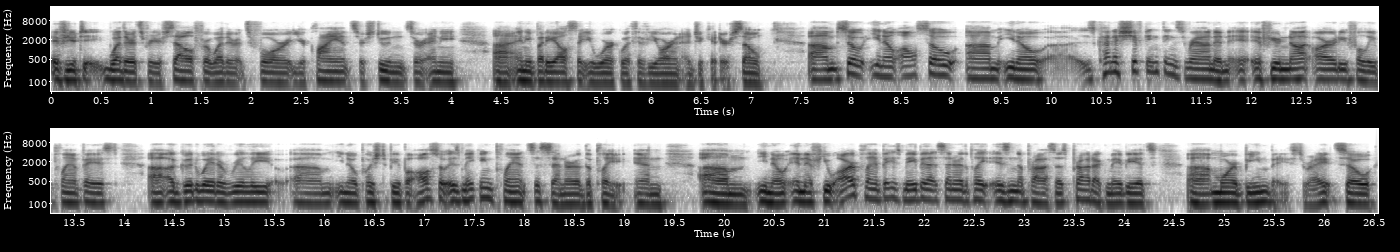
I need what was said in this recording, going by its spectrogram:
if you t- whether it's for yourself or whether it's for your clients or students or any uh, anybody else that you work with, if you are an educator. So, um, so you know, also um, you know, uh, is kind of shifting things around. And if you're not already fully plant based, uh, a good way to really um, you know push to people also is making plants the center of the plate. And um, you know, and if you are plant based, maybe that center of the plate isn't a processed product. Maybe it's uh, more bean based, right? So,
